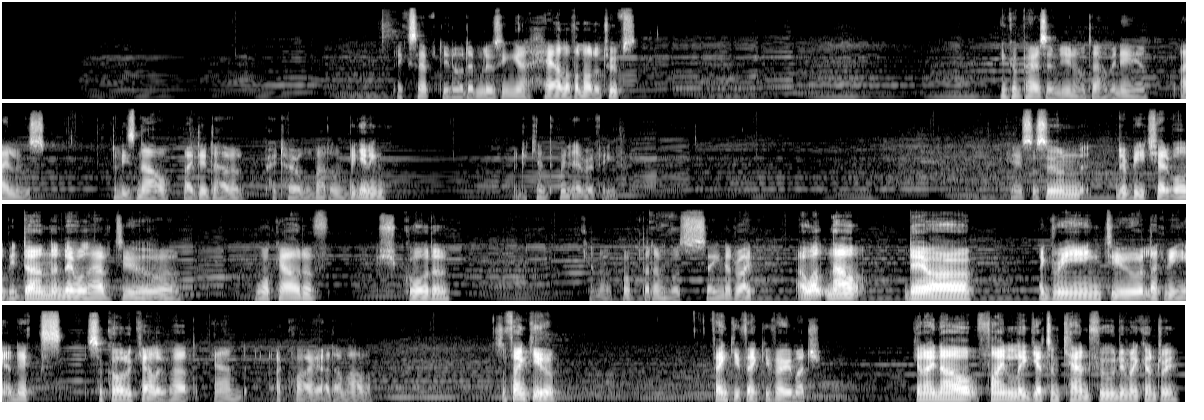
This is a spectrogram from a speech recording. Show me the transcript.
Except, you know, them losing a hell of a lot of troops. In comparison, you know, to how many I lose. At least now, I did have a terrible battle in the beginning. But you can't win everything. Okay, so soon the beachhead will be done and they will have to walk out of Shkodr. Kind of hope that I was saying that right. Uh, well, now they are agreeing to let me annex Sokoto Caliphate and acquire Adamawa. So thank you. Thank you, thank you very much. Can I now finally get some canned food in my country?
